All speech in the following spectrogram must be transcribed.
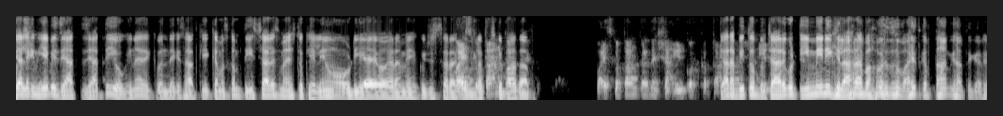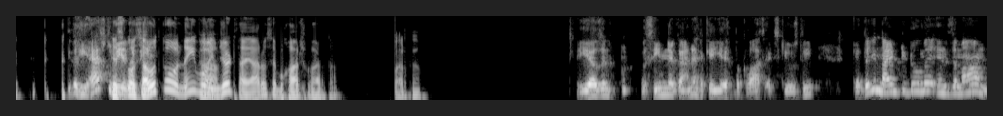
یا لیکن یہ بھی زیادتی ہوگی نا ایک بندے کے ساتھ کہ کم از کم تیس چالیس میچ تو کھیلے ہوں او ڈی آئی وغیرہ میں کچھ اس طرح کے مطلب اس کے بعد آپ وائس کپتان کر دیں شاہین کو کپتان یار ابھی تو بیچارے کو ٹیم میں نہیں کھلا رہا بابر تو وائس کپتان کہاں سے کرے؟ کس کو؟ ساؤتھ کو؟ نہیں وہ انجرڈ ہاں۔ تھا یار اسے بخار شخار تھا۔ بخار تھا۔ یہ وسیم نے کہا نا کہ یہ بکواس ایکسکیوز تھی۔ کہتے جی 92 میں انضمام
